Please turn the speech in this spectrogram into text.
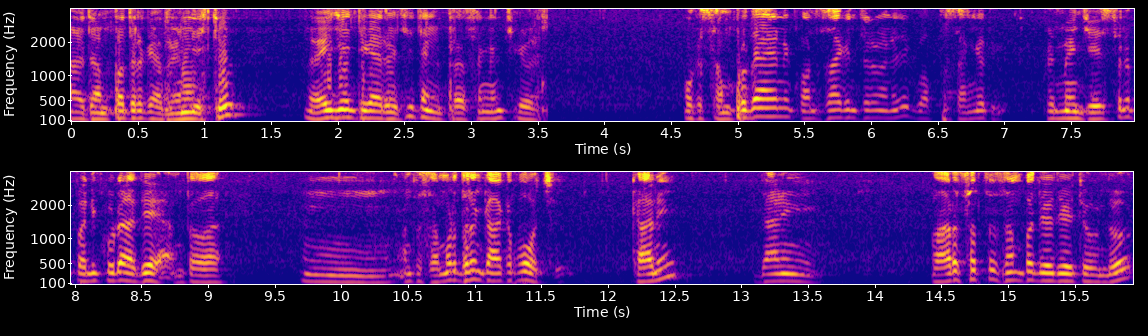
ఆ దంపతులకు అభినందిస్తూ వైజయంతి గారు వచ్చి తన ప్రసంగం చేయవచ్చు ఒక సంప్రదాయాన్ని కొనసాగించడం అనేది గొప్ప సంగతి. ఇప్పుడు మేము చేస్తున్న పని కూడా అదే. అంత అంత సమర్థనం కాకపోవచ్చు. కానీ దాని వారసత్వ సంపద ఏదైతే ఉందో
